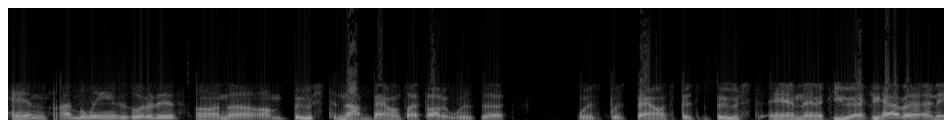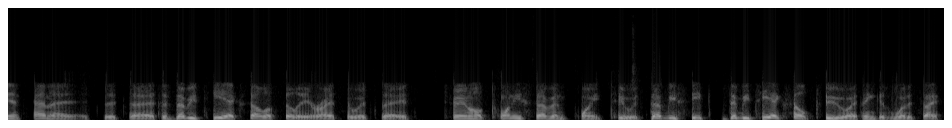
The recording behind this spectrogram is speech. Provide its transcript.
ten, I believe, is what it is on uh, on Boost, not Bounce. I thought it was uh, was was Bounce, but it's Boost. And then if you if you have a, an antenna, it's it's a, it's a WTXL affiliate, right? So it's a, it's channel 27.2. It's WC, WTXL2, I think is what it's like,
